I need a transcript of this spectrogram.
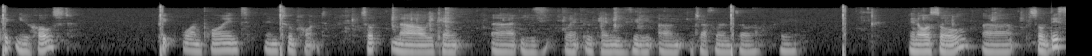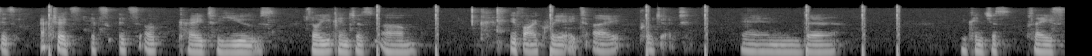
pick new host pick one point and two point. So now we can uh, easy we can easily um, adjust them so okay. and also uh, so this is actually it's it's it's okay to use. So you can just um, if I create a project and uh, you can just place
